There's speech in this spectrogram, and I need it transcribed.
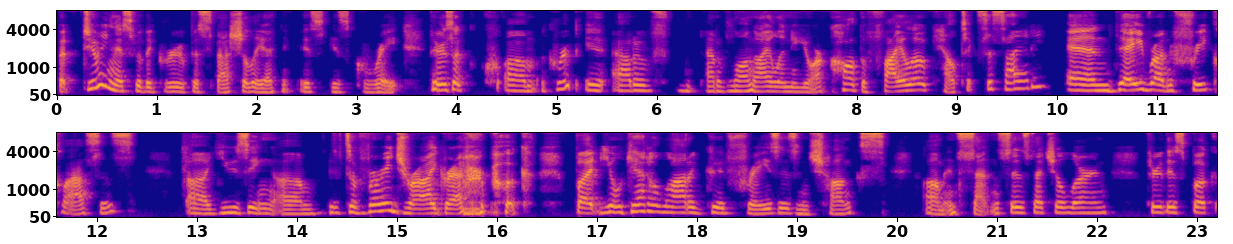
but doing this with a group, especially, I think is is great. There's a, um, a group out of out of Long Island, New York, called the Philo Celtic Society, and they run free classes uh, using. Um, it's a very dry grammar book, but you'll get a lot of good phrases and chunks um, and sentences that you'll learn through this book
